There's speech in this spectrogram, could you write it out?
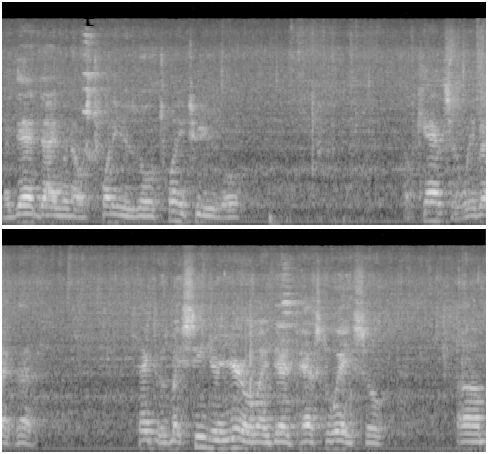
My dad died when I was 20 years old, 22 years old, of cancer way back then. In fact, it was my senior year when my dad passed away. So um,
